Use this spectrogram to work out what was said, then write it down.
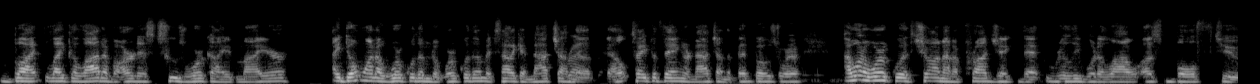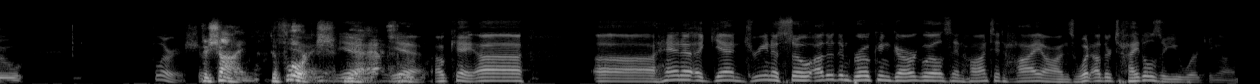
but like a lot of artists whose work I admire, I don't want to work with them to work with them. It's not like a notch on the belt type of thing or notch on the bedpost where. I want to work with Sean on a project that really would allow us both to Flourish. to shine, to flourish. Yeah, Yeah, yeah, absolutely. yeah. Okay. Uh, uh, Hannah again, Drina. So, other than Broken Gargoyles and Haunted Highlands, what other titles are you working on?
